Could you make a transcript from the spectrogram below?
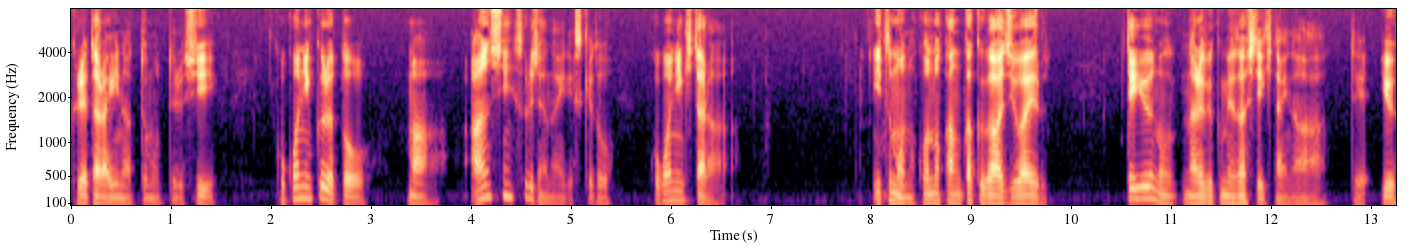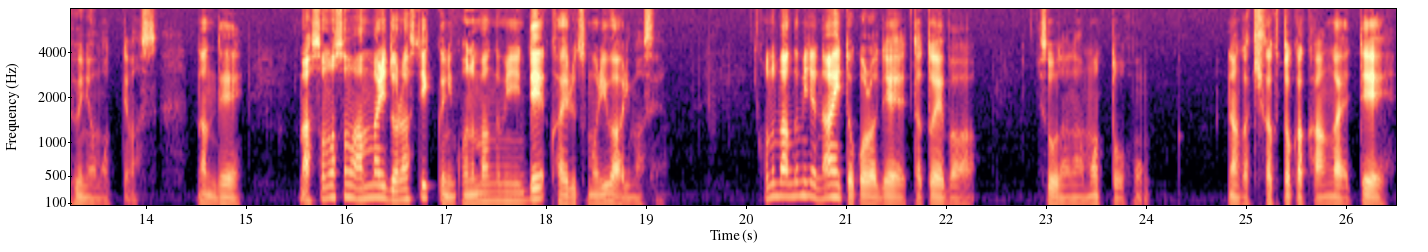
くれたらいいなって思ってるし、ここに来ると、まあ安心するじゃないですけど、ここに来たらいつものこの感覚が味わえるっていうのをなるべく目指していきたいなっていうふうに思ってます。なんで、まあそもそもあんまりドラスティックにこの番組で変えるつもりはありません。この番組じゃないところで、例えば、そうだな、もっとなんか企画とか考えて、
